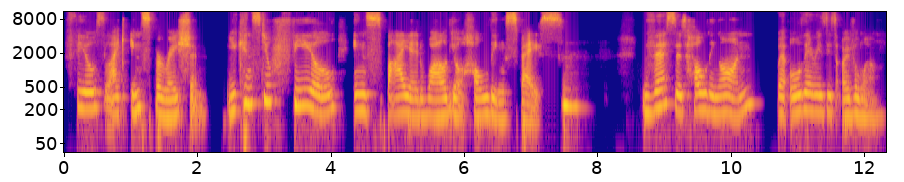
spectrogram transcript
feels like inspiration. You can still feel inspired while you're holding space. Mm. Versus holding on where all there is is overwhelm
